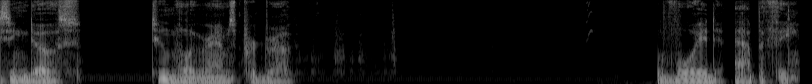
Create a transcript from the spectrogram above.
Increasing dose. 2 milligrams per drug. Avoid apathy.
